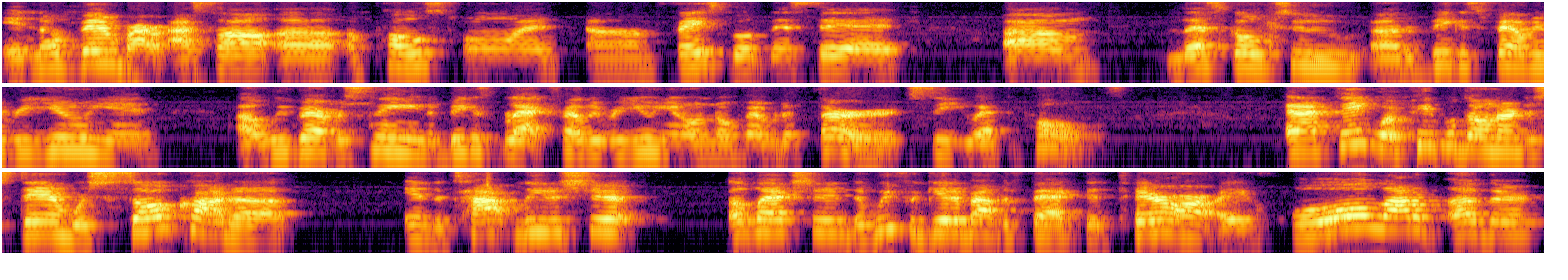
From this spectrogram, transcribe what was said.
in November, I saw a, a post on um, Facebook that said, um, let's go to uh, the biggest family reunion uh, we've ever seen, the biggest black family reunion on November the 3rd. See you at the polls. And I think what people don't understand, we're so caught up in the top leadership election that we forget about the fact that there are a whole lot of other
